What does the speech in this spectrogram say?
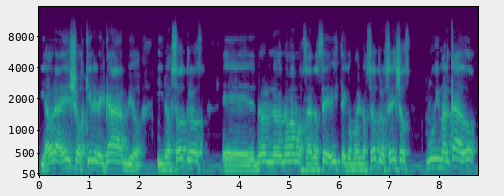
y ahora ellos quieren el cambio, y nosotros eh, no, no, no vamos a, no sé, viste, como en nosotros, ellos muy marcado,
